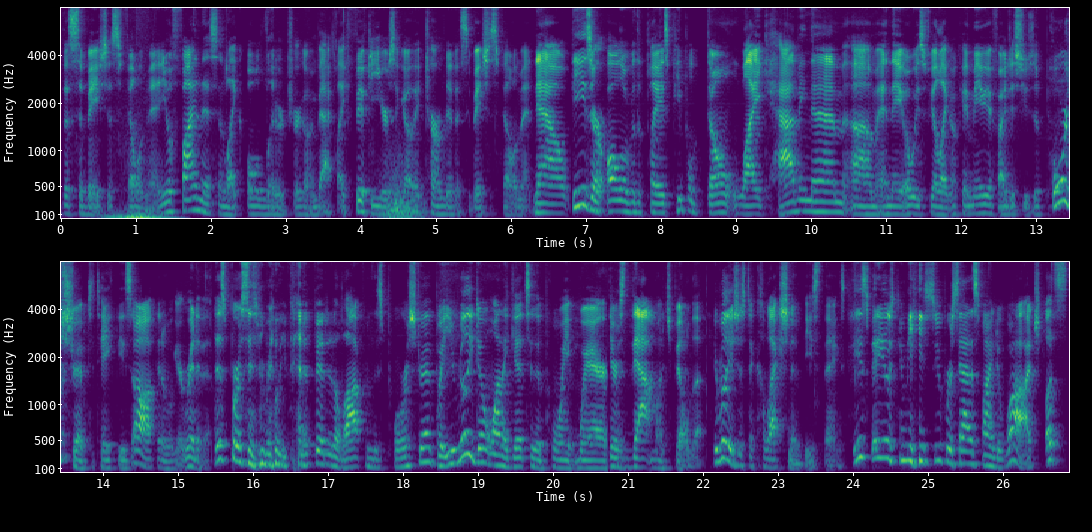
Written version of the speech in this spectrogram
the sebaceous filament. And you'll find this in like old literature going back like 50 years ago. They termed it a sebaceous filament. Now, these are all over the place. People don't like having them. Um, and they always feel like, okay, maybe if I just use a pore strip to take these off, then it will get rid of them. This person really benefited a lot from this pore strip, but you really don't want to get to the point where there's that much buildup. It really is just a collection of these things. These videos can be super satisfying to watch. Let's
